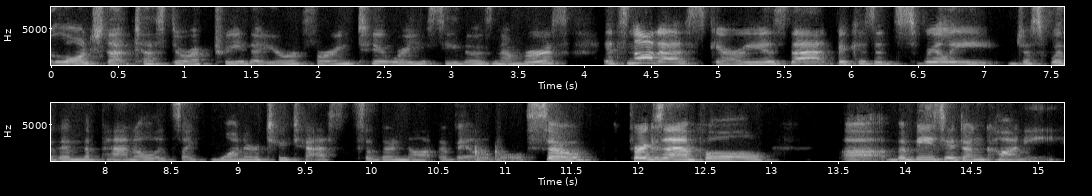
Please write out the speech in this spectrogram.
launched that test directory that you're referring to, where you see those numbers. It's not as scary as that because it's really just within the panel, it's like one or two tests, so they're not available. So, for example, uh, Babesia duncani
